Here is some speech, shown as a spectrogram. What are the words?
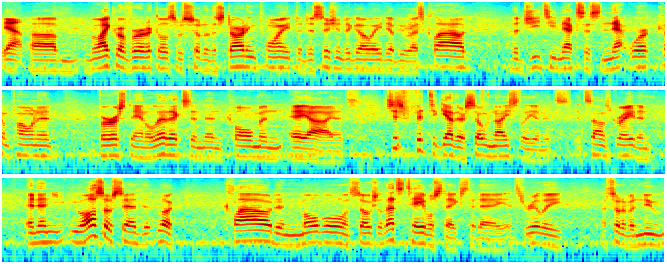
Yeah. Um, micro verticals was sort of the starting point, the decision to go AWS Cloud, the GT Nexus network component, Birst Analytics, and then Coleman AI. And it's, it's just fit together so nicely and it's, it sounds great. And and then you also said that, look, cloud and mobile and social, that's table stakes today. It's really a sort of a new,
